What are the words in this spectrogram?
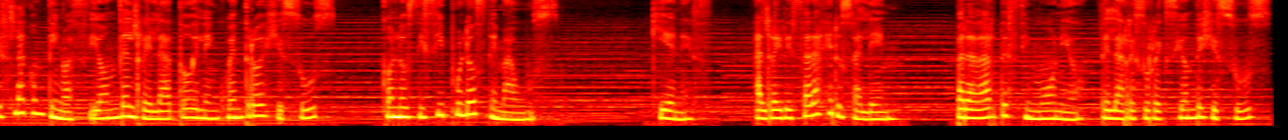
es la continuación del relato del encuentro de Jesús con los discípulos de Maús, quienes, al regresar a Jerusalén para dar testimonio de la resurrección de Jesús,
